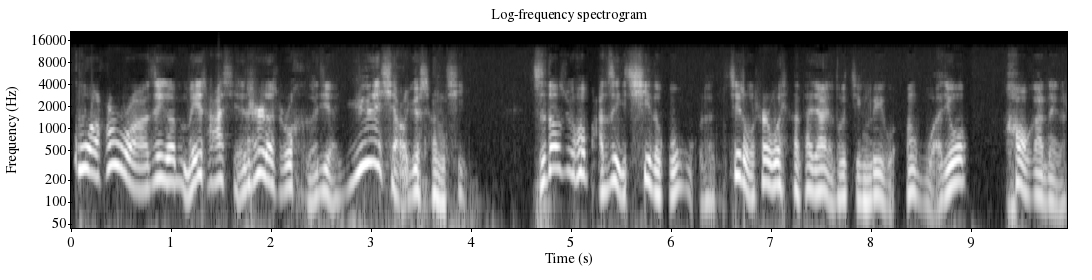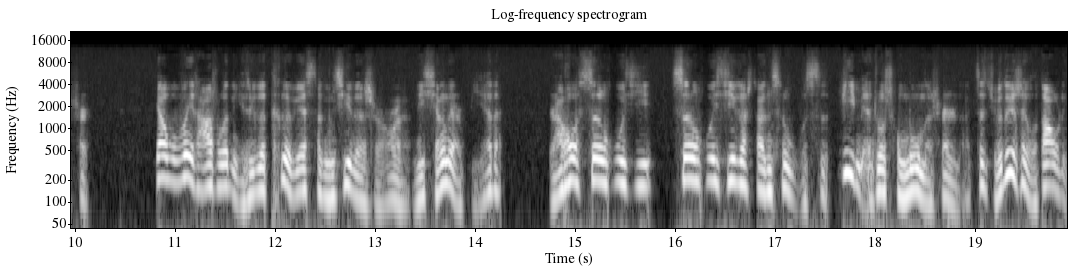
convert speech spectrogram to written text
过后啊这个没啥闲事的时候合计，越想越生气，直到最后把自己气得鼓鼓的。这种事儿我想大家也都经历过，我就好干这个事儿。要不为啥说你这个特别生气的时候啊，你想点别的，然后深呼吸，深呼吸个三次五次，避免做冲动的事儿呢？这绝对是有道理。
